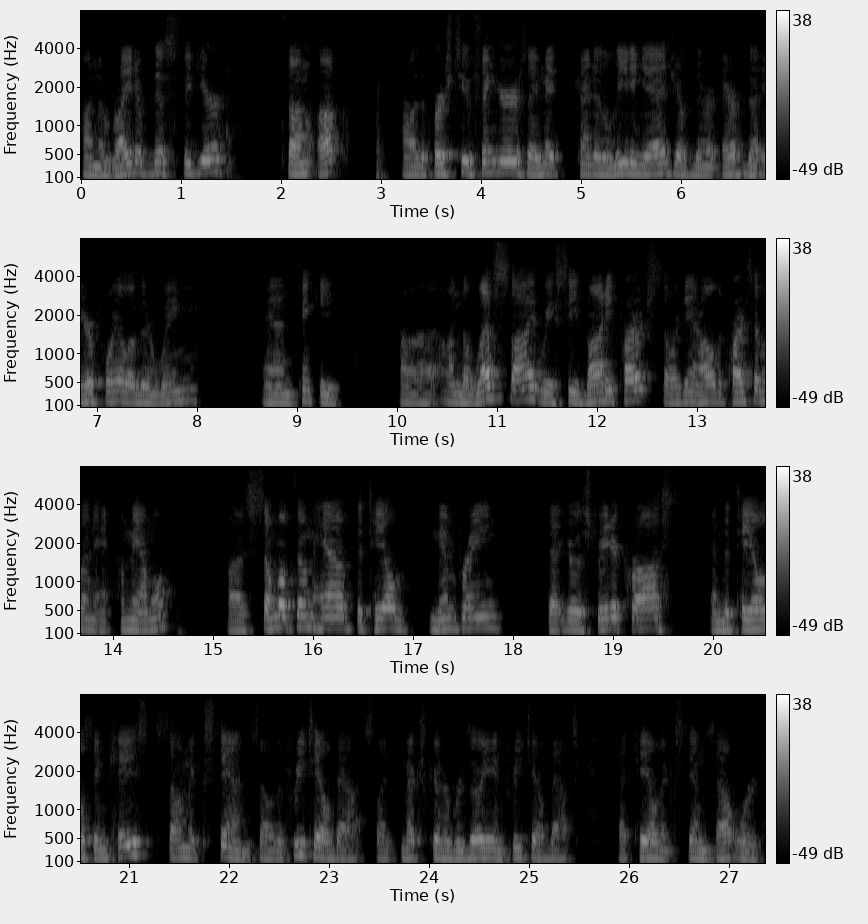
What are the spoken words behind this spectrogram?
on the right of this figure, thumb up. Uh, the first two fingers, they make kind of the leading edge of their air, the airfoil of their wing and pinky. Uh, on the left side, we see body parts. So again, all the parts of an, a mammal. Uh, some of them have the tail membrane that goes straight across and the tail is encased, some extend. So the free-tail bats, like Mexican or Brazilian free-tail bats, that tail extends outward.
